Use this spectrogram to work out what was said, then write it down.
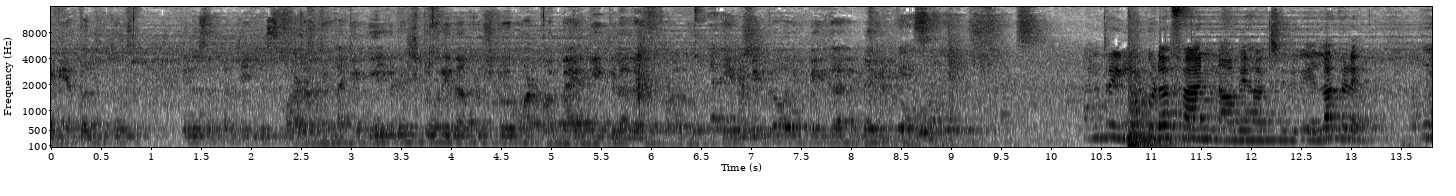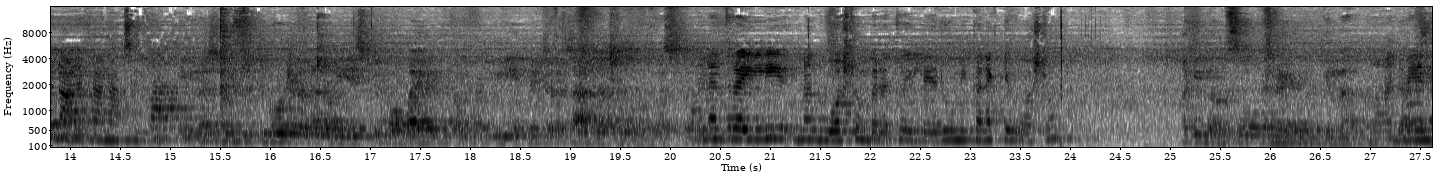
ಐಡಿಯಾ ಬಂತು. ಇನ್ನು ಸ್ವಲ್ಪ ಚೇಂಜಸ್ ಮಾಡೋಣ. ಹಾಗೆ ಮೇಲ್ಗಡೆ ಸ್ಟೋರ್ ಏನಾದರೂ ಸ್ಟೋರ್ ಮಾಡ್ಕೊಂಡು ಬ್ಯಾಗ್ ಗೀಗ್ಗಳೆಲ್ಲ ಇಟ್ಕೊಳ್ಳೋದು ಏನು ಬೇಕೋ ಅವ್ರಿಗೆ ಬೇಕಾಗಿದ್ದ ಇಟ್ಕೋಬೋದು ಇಲ್ಲೂ ಕೂಡ ಫ್ಯಾನ್ ನಾವೇ ಹಾಕ್ಸಿದ್ವಿ ಎಲ್ಲ ಕಡೆ ನಾವೇ ಫ್ಯಾನ್ ಹಾಕ್ಸಿದ್ವಿ. ನಂತರ ಇಲ್ಲಿ ಇನ್ನೊಂದು ವಾಶ್ರೂಮ್ ಬರುತ್ತೆ ಇಲ್ಲಿ ರೂಮಿಗೆ ಕನೆಕ್ಟಿವ್ ವಾಶ್ರೂಮ್ ಮೇನ್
